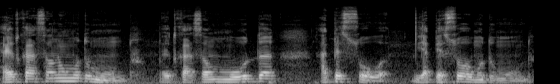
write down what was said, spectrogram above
a educação não muda o mundo, a educação muda a pessoa e a pessoa muda o mundo.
